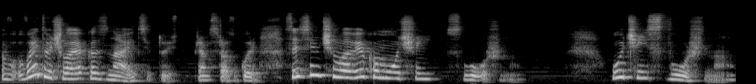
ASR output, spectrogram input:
Вы этого человека знаете, то есть прям сразу говорю. С этим человеком очень сложно. Очень сложно.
